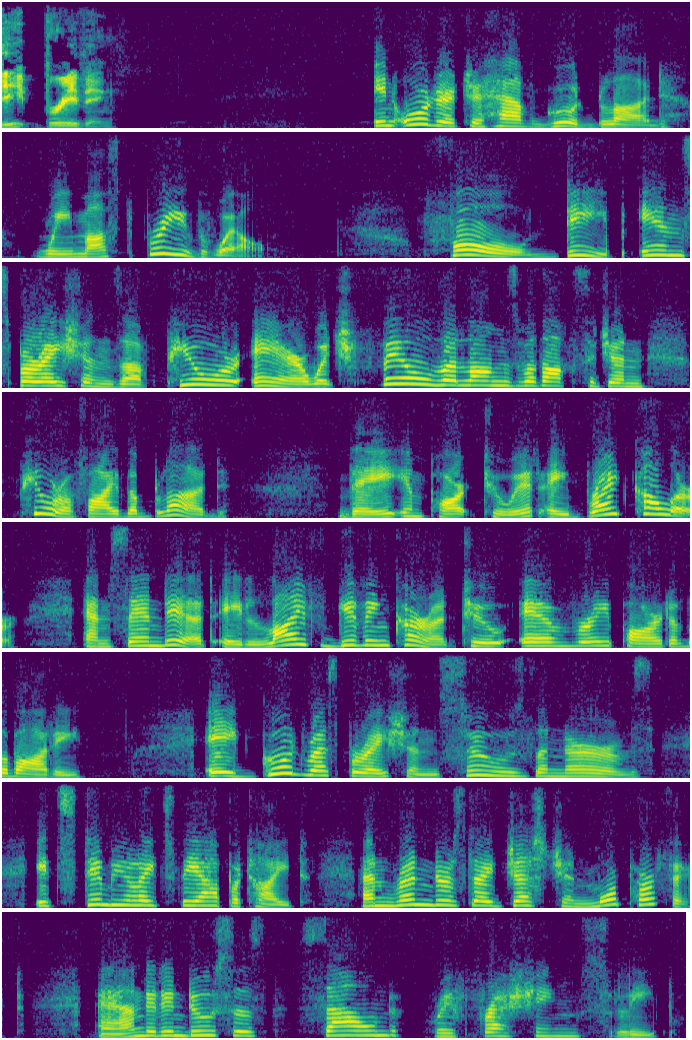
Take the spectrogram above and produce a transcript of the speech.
Deep breathing. In order to have good blood, we must breathe well. Full, deep inspirations of pure air which fill the lungs with oxygen purify the blood. They impart to it a bright color and send it a life-giving current to every part of the body. A good respiration soothes the nerves. It stimulates the appetite and renders digestion more perfect, and it induces sound, refreshing sleep.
